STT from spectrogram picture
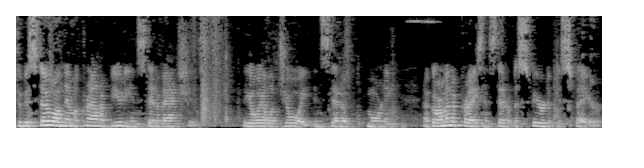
to bestow on them a crown of beauty instead of ashes, the oil of joy instead of mourning, a garment of praise instead of the spirit of despair.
